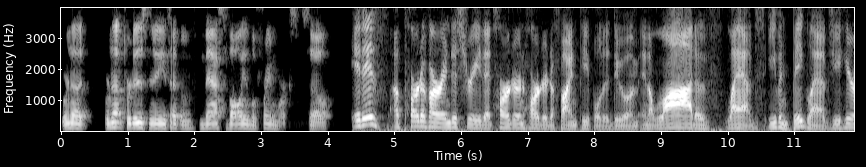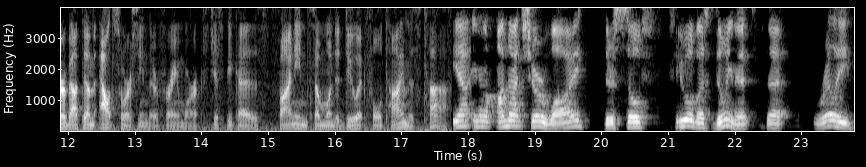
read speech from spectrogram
we're not we're not producing any type of mass volume of frameworks. So It is a part of our industry that harder and harder to find people to do them. And a lot of labs, even big labs, you hear about them outsourcing their frameworks just because finding someone to do it full time is tough. yeah, you know I'm not sure why there's so few of us doing it that really.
